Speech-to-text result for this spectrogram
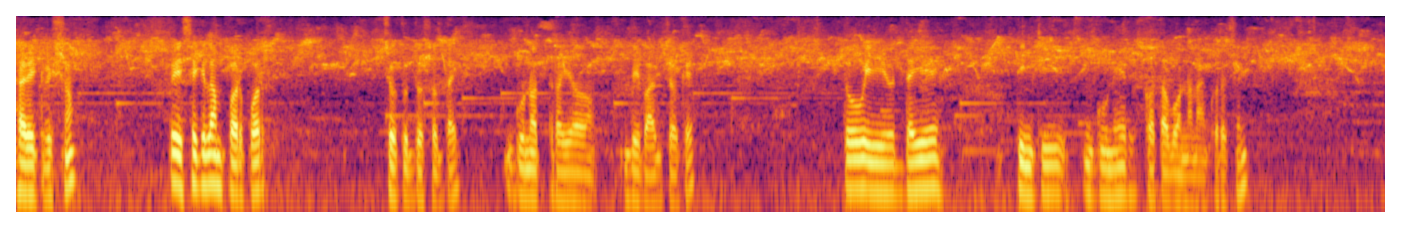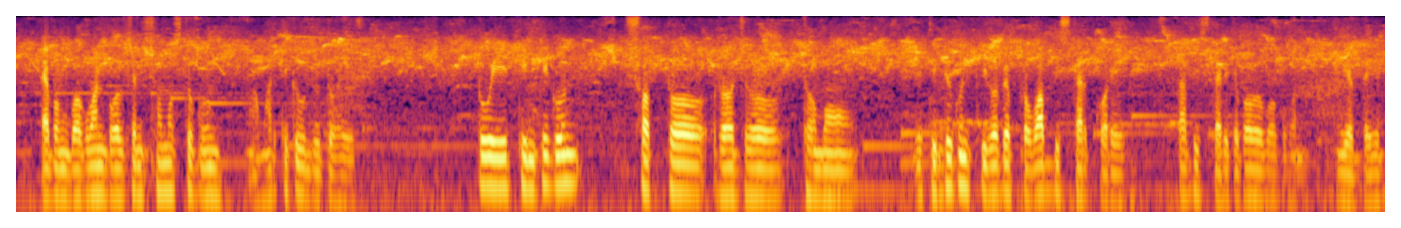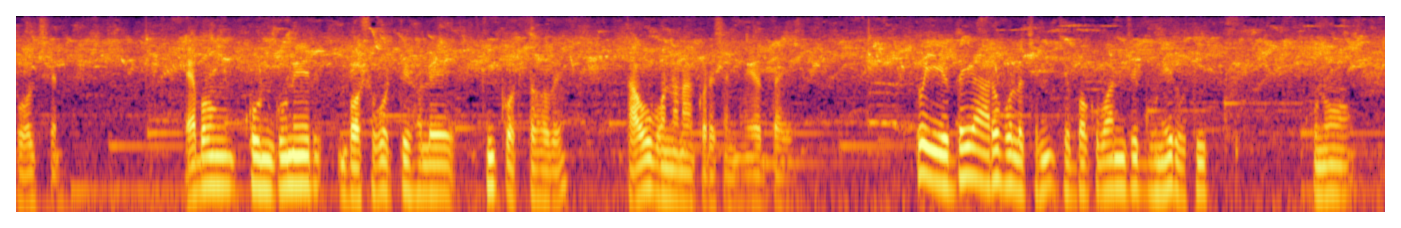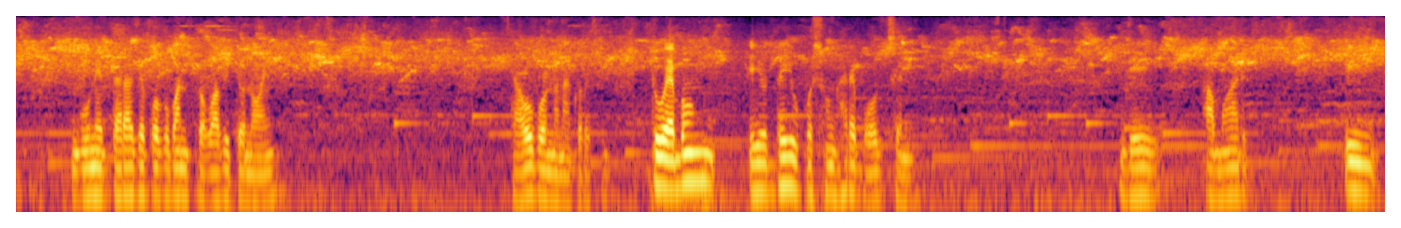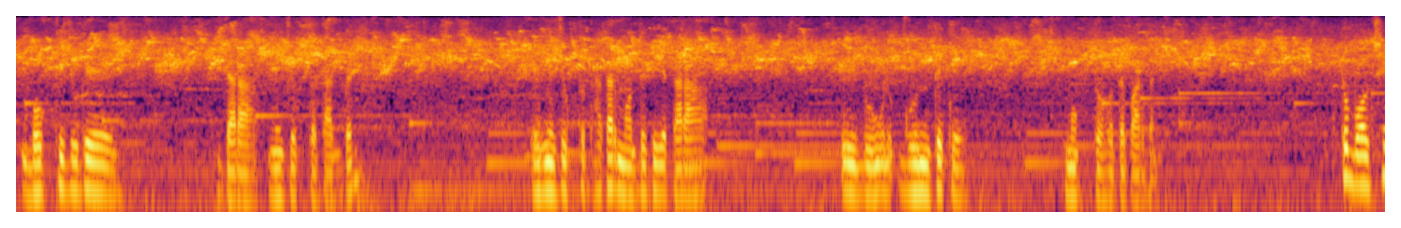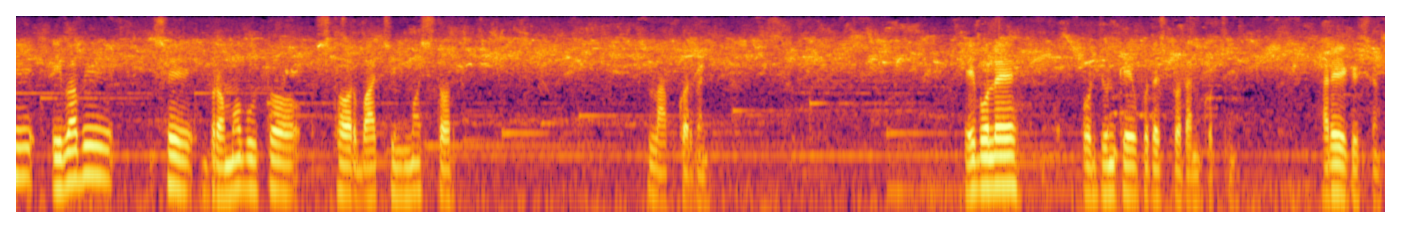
হরে কৃষ্ণ। তো এসে গেলাম পরপর চতুর্দশ অধ্যায়, গুণত্রয় বিভাগ যোগে। তো এই অধ্যায়ে তিনটি গুণের কথা বর্ণনা করেছেন এবং ভগবান বলছেন, সমস্ত গুণ আমার থেকে উদ্ভূত হয়েছে। তো এই তিনটি গুণ, সত্য, রজ, ধম, এই তিনটি গুণ কীভাবে প্রভাব বিস্তার করে তা বিস্তারিতভাবে ভগবান এই অধ্যায়ে বলছেন। এবং কোন গুণের বশবর্তী হলে কি করতে হবে তাও বর্ণনা করেছেন এই অধ্যায়ে। তো এই অধ্যায়ে আরও বলেছেন যে ভগবান যে গুণের অতীত, কোনো গুণের দ্বারা যে ভগবান প্রভাবিত নয়, তাও বর্ণনা করেছেন। তো এবং এই অধ্যায় উপসংহারে বলছেন যে আমার এই ভক্তি যুগে যারা নিযুক্ত থাকবেন এই নিযুক্ত থাকার মধ্যে দিয়ে তারা এই গুণ- থেকে মুক্ত হতে পারবেন। তো বলছে, এভাবে সে ব্রহ্মভূত স্তর বা চিন্ময় স্তর লাভ করবেন। এই বলে অর্জুনকে উপদেশ প্রদান করছেন। হরে কৃষ্ণ।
